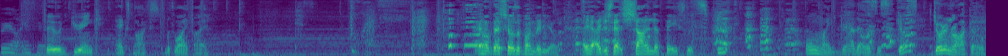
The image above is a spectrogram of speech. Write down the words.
Real answer. food, drink, Xbox with Wi-Fi. Hope that shows up on video. I, I just got shot in the face with spit. Oh my god, that was disgusting. Jordan Rocco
